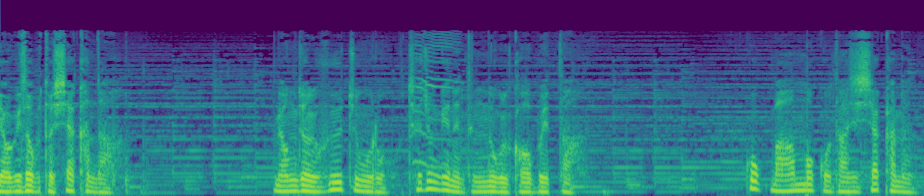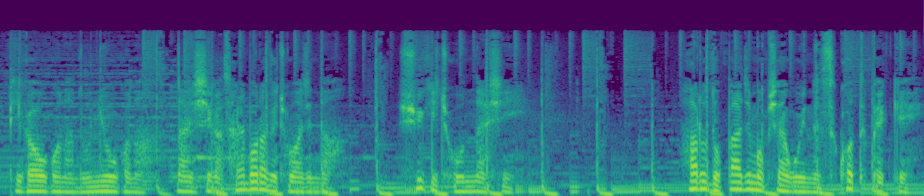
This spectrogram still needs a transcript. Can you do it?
여기서부터 시작한다. 명절 후유증으로 체중계는 등록을 거부했다. 꼭 마음먹고 다시 시작하면 비가 오거나 눈이 오거나 날씨가 살벌하게 좋아진다. 쉬기 좋은 날씨. 하루도 빠짐없이 하고 있는 스쿼트 100개,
